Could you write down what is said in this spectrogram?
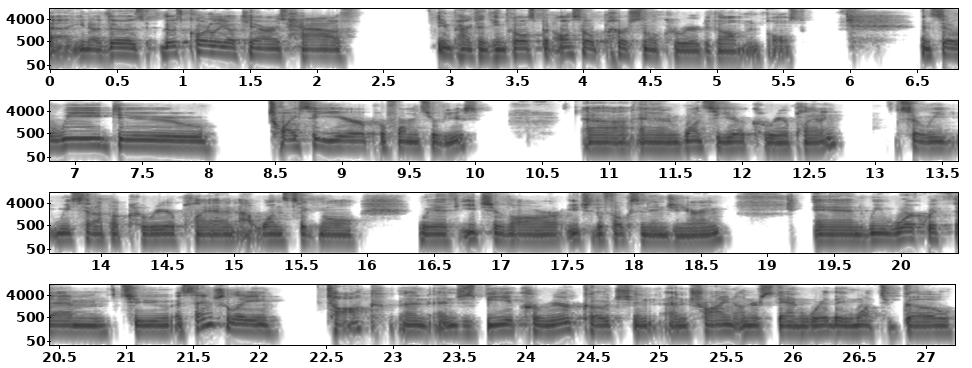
uh, you know, those those quarterly OKRs have impact on team goals, but also personal career development goals. And so we do twice a year performance reviews uh, and once a year career planning. So we we set up a career plan at OneSignal with each of our each of the folks in engineering, and we work with them to essentially talk and, and just be a career coach and, and try and understand where they want to go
